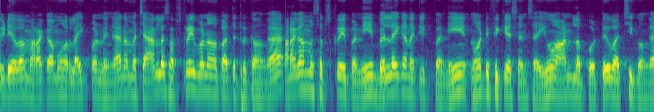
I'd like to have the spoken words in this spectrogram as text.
வீடியோவை மறக்காம ஒரு லைக் பண்ணுங்க. நம்ம சேனலை சப்ஸ்கிரைப் பண்ண பார்த்துட்டு இருக்கவங்க மறக்காம சப்ஸ்கிரைப் பண்ணி பெல் ஐக்கானை கிளிக் பண்ணி நோட்டிஃபிகேஷன்ஸையும் ஆனில் போட்டு வச்சுக்கோங்க.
